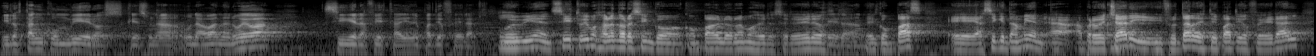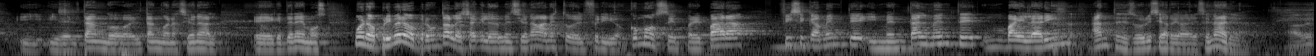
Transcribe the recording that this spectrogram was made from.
y los tancumbieros, que es una, una banda nueva sigue la fiesta ahí en el patio federal. Muy bien, sí, estuvimos hablando recién con, Pablo Ramos de los herederos del compás, eh, así que también aprovechar y disfrutar de este patio federal y, del tango, el tango nacional eh, que tenemos. Bueno, primero preguntarle, ya que lo mencionaban esto del frío, ¿cómo se prepara físicamente y mentalmente un bailarín antes de subirse arriba del escenario? A ver.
